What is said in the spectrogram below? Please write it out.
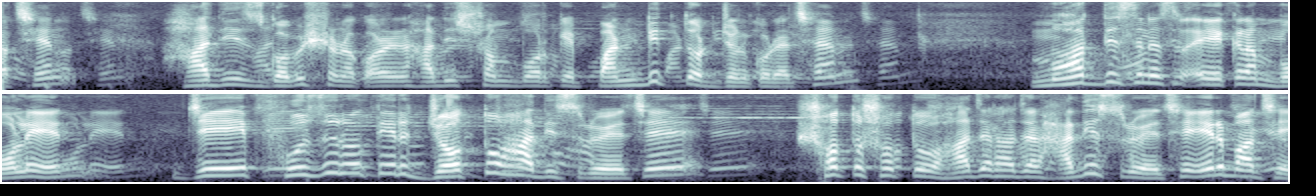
আছেন, হাদিস গবেষণা করেন, হাদিস সম্পর্কে পাণ্ডিত্য অর্জন করেছেন, মুহাদ্দিসিনে একরাম বলেন যে ফজিলতের যত হাদিস রয়েছে, শত শত হাজার হাজার হাদিস রয়েছে, এর মাঝে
